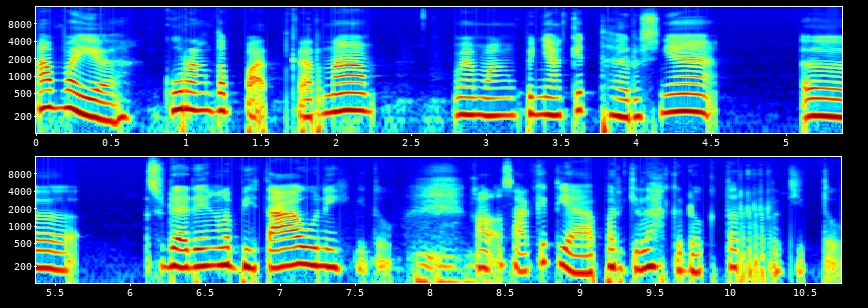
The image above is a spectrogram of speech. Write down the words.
apa ya? kurang tepat karena memang penyakit harusnya eh sudah ada yang lebih tahu nih gitu. Mm-mm. Kalau sakit ya pergilah ke dokter gitu.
